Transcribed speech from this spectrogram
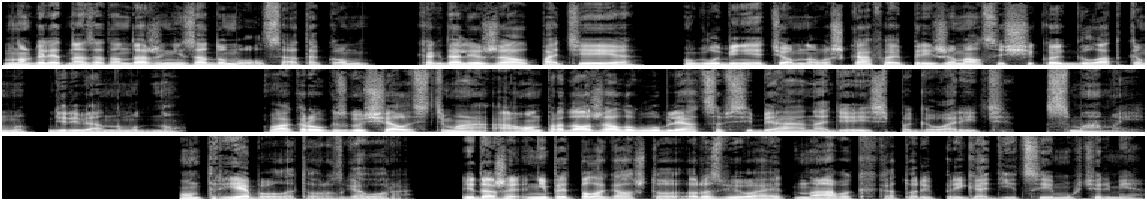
Много лет назад он даже не задумывался о таком, когда лежал, потея, в глубине темного шкафа и прижимался щекой к гладкому деревянному дну. Вокруг сгущалась тьма, а он продолжал углубляться в себя, надеясь поговорить с мамой. Он требовал этого разговора и даже не предполагал, что развивает навык, который пригодится ему в тюрьме.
